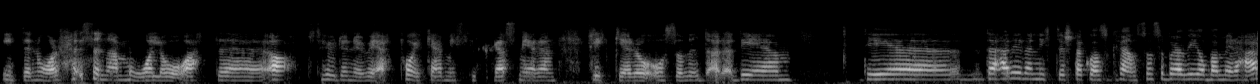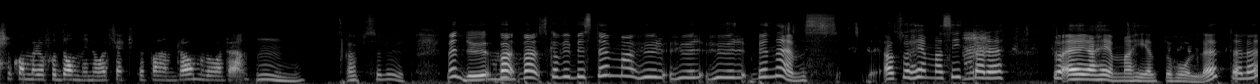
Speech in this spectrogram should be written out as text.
inte når sina mål och att, eh, ja, hur det nu är, pojkar misslyckas mer än flickor och, och så vidare. Det, det, det, här är den yttersta konsekvensen. Så börjar vi jobba med det här så kommer det att få dominoeffekter på andra områden. Mm. Absolut. Men du, mm. va, va, ska vi bestämma hur, hur, hur benämns? Alltså hemmasittare, då är jag hemma helt och hållet, eller?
